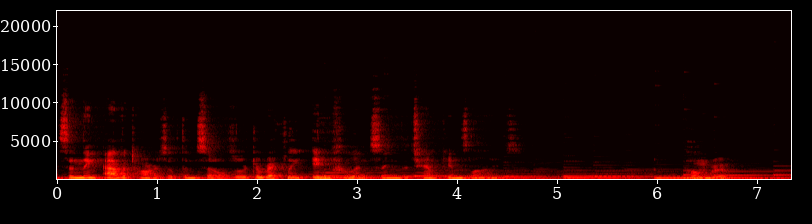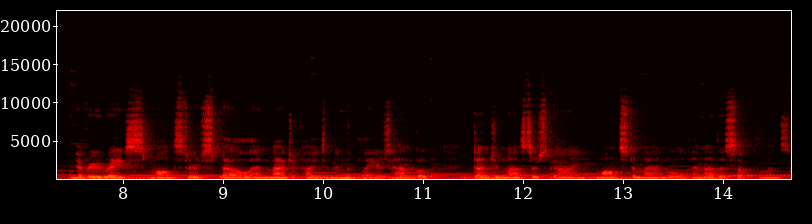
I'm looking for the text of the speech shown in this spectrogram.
sending avatars of themselves or directly influencing the champions' lives. Every race, monster, spell, and magic item in the player's handbook, Dungeon Master's Guide, Monster Manual, and other supplements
